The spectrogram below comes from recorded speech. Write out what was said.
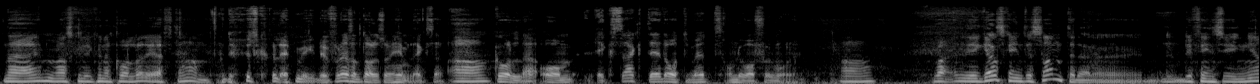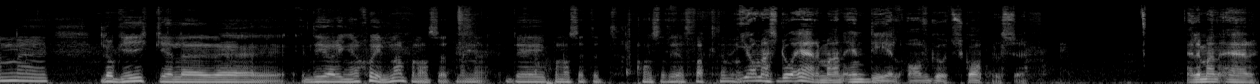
Nej, men man skulle kunna kolla det i efterhand. Du, skulle, du får nästan ta det som hemläxa. Ja, Kolla om exakt det datumet om det var fullmåne. ja. Det är ganska intressant det där. Det, finns ju ingen eh, logik eller eh, det gör ingen skillnad på något sätt. Men det är ju på något sätt ett konstaterat faktum. då. Ja, men alltså, då är man en del av Guds skapelse. Eller man är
